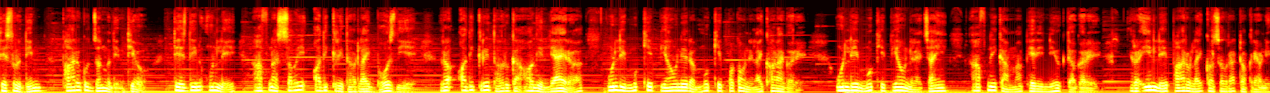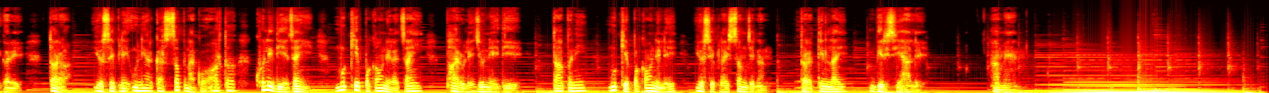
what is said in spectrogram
तेस्रो दिन फारोको जन्मदिन थियो। त्यस दिन उनले आफ्ना सबै अधिकृतहरूलाई भोज दिए र अधिकृतहरूका अघि ल्याएर उनले मुख्य पियाउने र मुख्य पकाउनेलाई खडा गरे। उनले मुख्य पियाउनेलाई चाहिँ आफ्नै काममा फेरि नियुक्त गरे र यिनले फारोलाई कचौरा टक्र्याउने गरे। तर योसेफले उनीहरूका सपनाको अर्थ खोलिदिए झैँ मुख्य पकाउनेलाई चाहिँ फारोले झुन्याइदिए। तापनि मुख्य पकाउनेले योसेफलाई सम्झेनन् तर तिनलाई बिर्सिहाले। आमेन।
